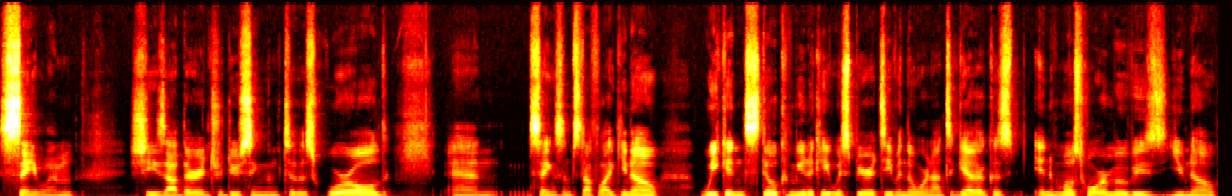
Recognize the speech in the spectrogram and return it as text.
Seylan. She's out there introducing them to this world and saying some stuff like, you know, we can still communicate with spirits even though we're not together. Because in most horror movies, you know,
